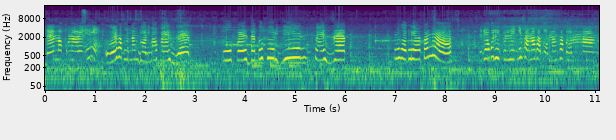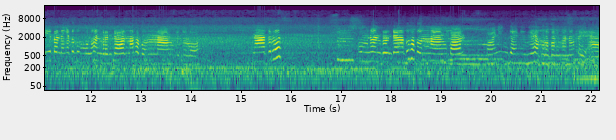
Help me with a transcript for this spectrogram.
dan kemarin ini W1625 VZ tuh VZ tuh Virgin VZ ini gak kelihatan ya jadi aku dikelilingi sama 1616 jadi tandanya tuh pembunuhan berencana 16 gitu loh. Nah terus pembunuhan berencana tuh 16 kan. Kalau ini enggak nih W1856 VA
